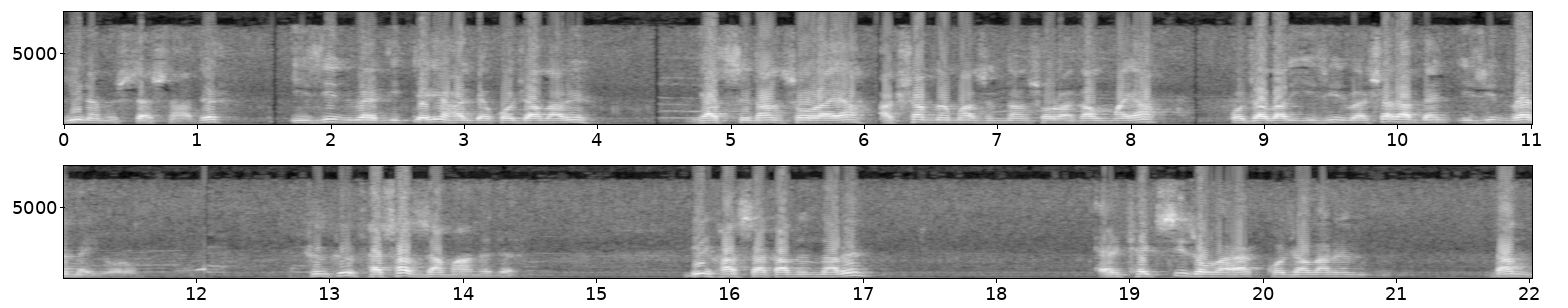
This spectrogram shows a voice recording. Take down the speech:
yine müstesnadır. İzin verdikleri halde kocaları yatsıdan sonraya, akşam namazından sonra kalmaya hocaları izin verseler ben izin vermiyorum. Çünkü fesat zamanıdır. Bir hasta kadınların erkeksiz olarak kocalarından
